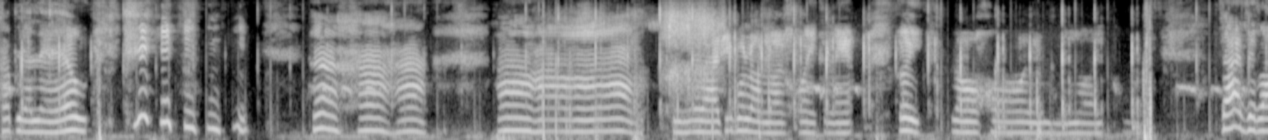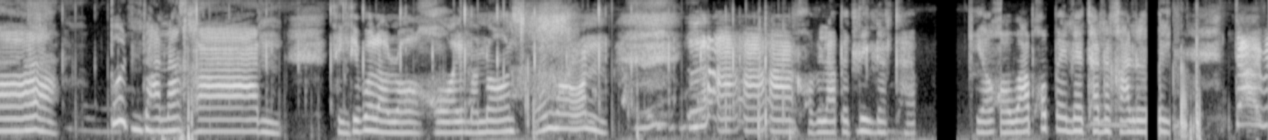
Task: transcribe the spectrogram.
ข้าเรียนแล้วฮ่าฮ่าฮ่าฮ่าฮ่าถึงเวลาที่พวกเรารอยคอยกันแล้ว เฮ้ย รอคอยหรือยคอยได้เวลาปล้นธนาคาร สิ่งที่พวกเรารอคอยมานอนแน่นอนเอออาอาอาขอเวลาแป๊บนึงนะครับ เดี๋ยวขอวาร์ปเข้าไปในธนาคารเลย ได้เว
